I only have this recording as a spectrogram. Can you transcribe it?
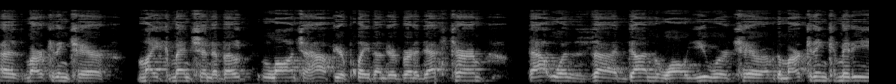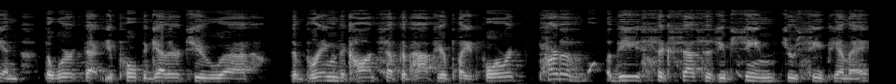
as marketing chair. Mike mentioned about launch a your plate under Bernadette's term. That was uh, done while you were chair of the marketing committee and the work that you pulled together to uh, to bring the concept of your plate forward. Part of these successes you've seen through CPMA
